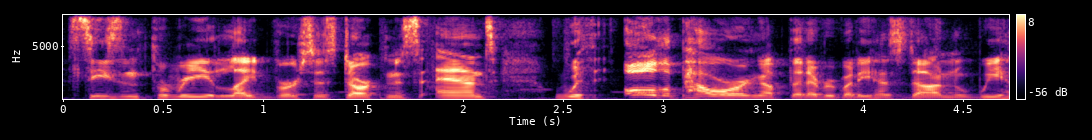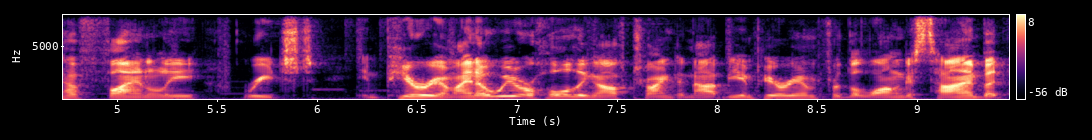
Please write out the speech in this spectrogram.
season three, light versus darkness, and with all the powering up that everybody has done, we have finally reached Imperium. I know we were holding off trying to not be Imperium for the longest time, but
